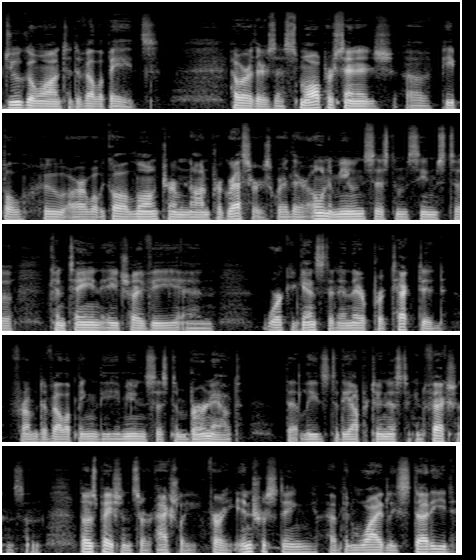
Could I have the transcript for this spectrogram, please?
do go on to develop AIDS. However, there's a small percentage of people who are what we call long term non progressors, where their own immune system seems to contain HIV and work against it, and they're protected from developing the immune system burnout that leads to the opportunistic infections. And those patients are actually very interesting, have been widely studied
